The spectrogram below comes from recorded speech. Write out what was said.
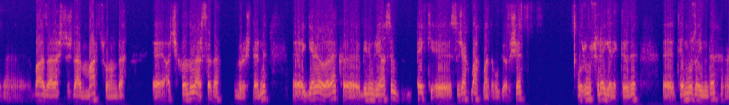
e, bazı araştırıcılar Mart sonunda e, açıkladılarsa da görüşlerini e, genel olarak e, bilim dünyası pek e, sıcak bakmadı bu görüşe uzun süre gerektirdi. E, Temmuz ayında e,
